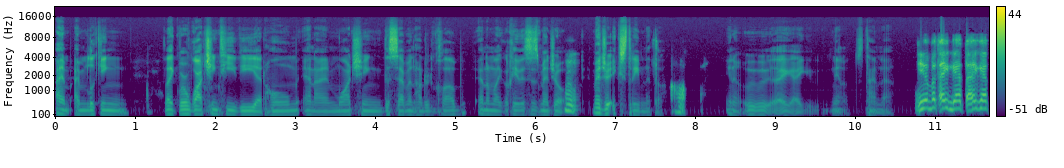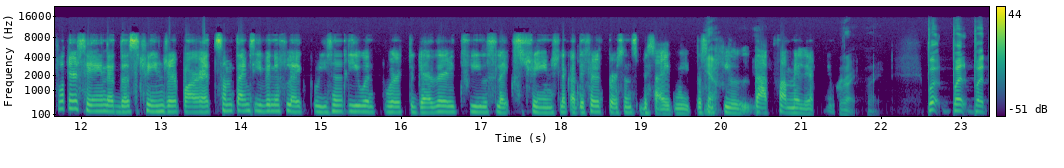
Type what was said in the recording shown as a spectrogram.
I'm I'm looking like we're watching TV at home, and I'm watching the 700 Club, and I'm like, okay, this is medyo Hmm. medyo extreme na to. Oh. You know, I, I you know, it's time now. Yeah, but I get I get what you're saying that the stranger part. Sometimes even if like recently when we're together, it feels like strange, like a different person's beside me. It doesn't Yeah. feel that familiar. Right, right. But but but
